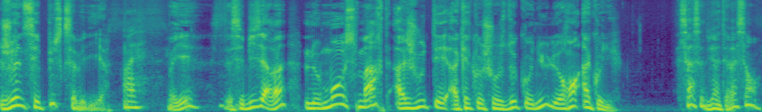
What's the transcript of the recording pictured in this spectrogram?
je ne sais plus ce que ça veut dire. Ouais. Vous voyez? C'est bizarre, hein? Le mot smart ajouté à quelque chose de connu le rend inconnu. Ça, ça devient intéressant.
